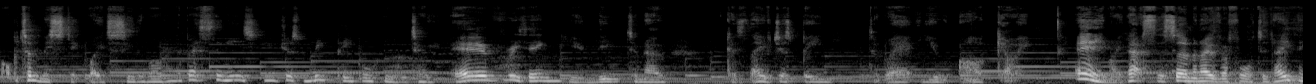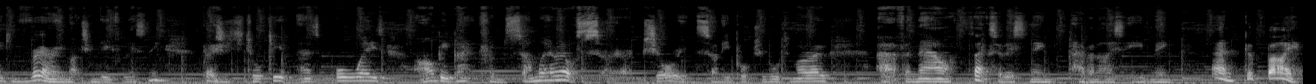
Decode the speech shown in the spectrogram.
optimistic way to see the world. And the best thing is, you just meet people who will tell you everything you need to know because they've just been to where you are going. Anyway, that's the sermon over for today. Thank you very much indeed for listening. Pleasure to talk to you. As always, I'll be back from somewhere else, I'm sure in sunny Portugal tomorrow. Uh, for now, thanks for listening. Have a nice evening and goodbye.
